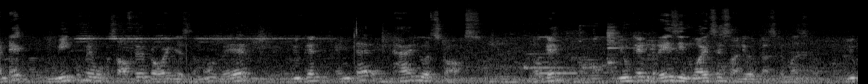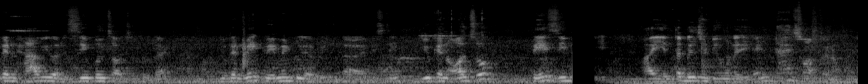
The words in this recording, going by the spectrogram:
అంటే మీకు మేము ఒక సాఫ్ట్వేర్ ప్రొవైడ్ చేస్తాము where you can enter entire your stocks okay you can raise invoices on your customers you can have your receivables also to that you can make payment to your this thing you can also pay జీ ఆ ఎంత బిల్స్ డ్యూ ఉన్నది ఎంటైర్ సాఫ్ట్వేర్ అనమాట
